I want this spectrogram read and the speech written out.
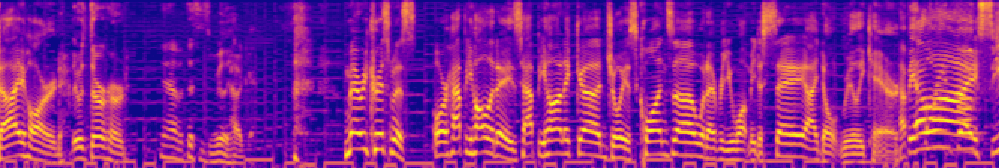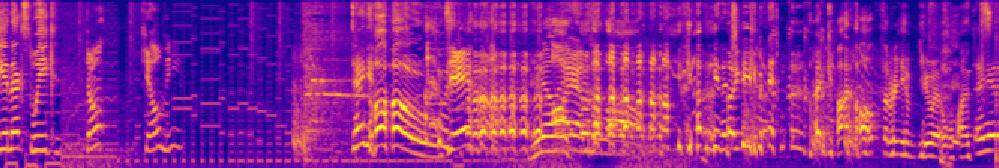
Die Hard. It was Durhard. Yeah, but this is a really hard game. Merry Christmas or Happy Holidays, Happy Hanukkah, Joyous Kwanzaa, whatever you want me to say. I don't really care. Happy Halloween, Bye. folks! See you next week. Don't kill me. Dang it! Oh! Damn. Really? I am the law. you got me an achievement. I got all three of you at once. Dang it.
